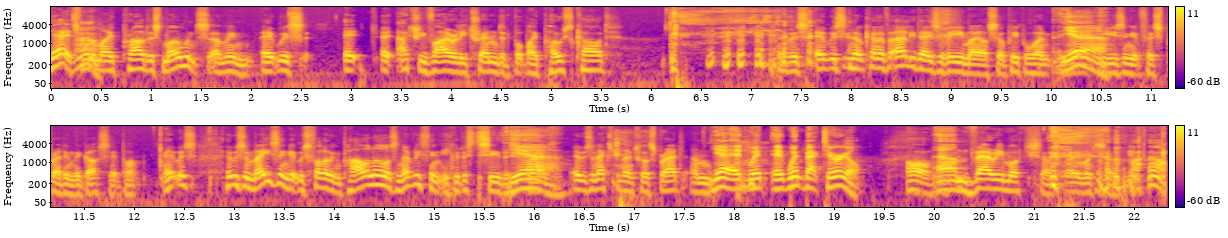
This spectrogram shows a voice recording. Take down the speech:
Yeah, it's one Oh. of my proudest moments. I mean, it was it, it actually virally trended, but by postcard. it was it was you know kind of early days of email, so people weren't Yeah. using it for spreading the gossip. But it was it was amazing. It was following power laws and everything. You could just see the Yeah. spread. It was an exponential spread, and Yeah, it went it went bacterial. oh, Um, very much so, very much so. Wow.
